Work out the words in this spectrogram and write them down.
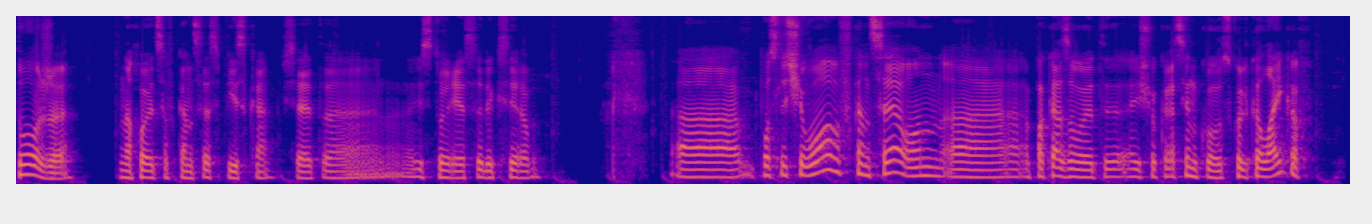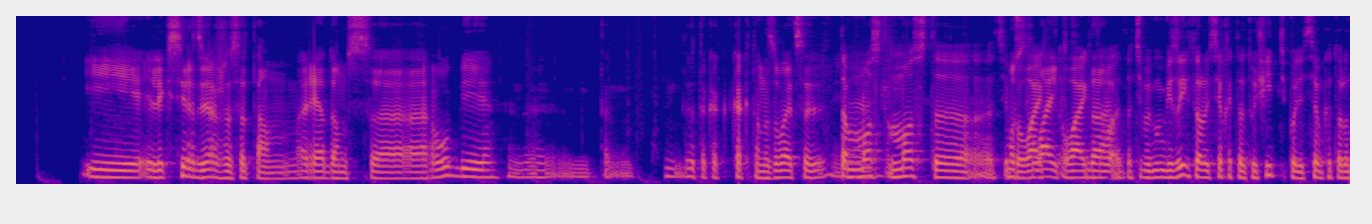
тоже находится в конце списка вся эта история с эликсиром. А, После чего в конце он показывает еще картинку, сколько лайков, и эликсир держится там рядом с а, Ruby. э, Это как, как это называется? Там Э, most, most, э, типа, Most liked, liked, liked, да. типа, язык, который все хотят учить, типа, или тем, которые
